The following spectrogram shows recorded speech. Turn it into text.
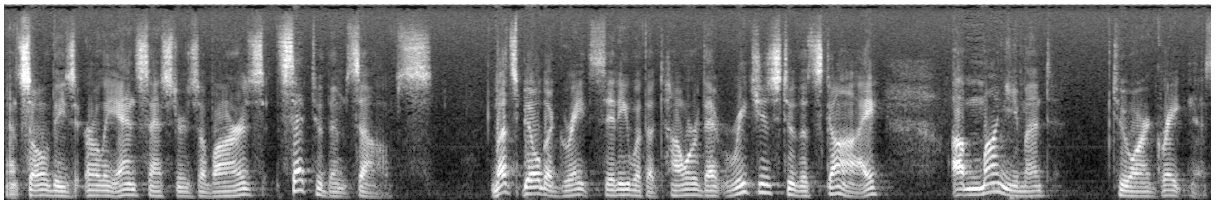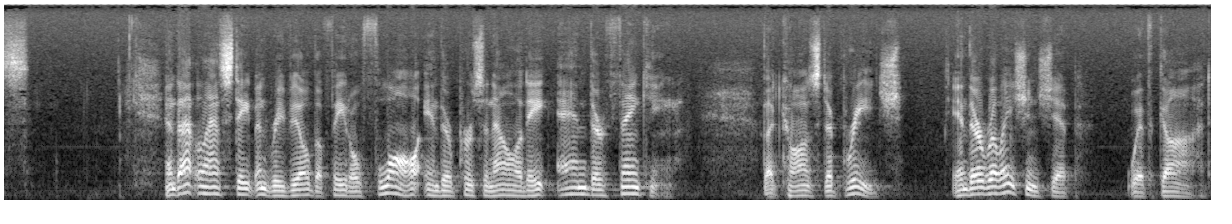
And so these early ancestors of ours said to themselves, Let's build a great city with a tower that reaches to the sky a monument to our greatness. And that last statement revealed the fatal flaw in their personality and their thinking that caused a breach in their relationship with God.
